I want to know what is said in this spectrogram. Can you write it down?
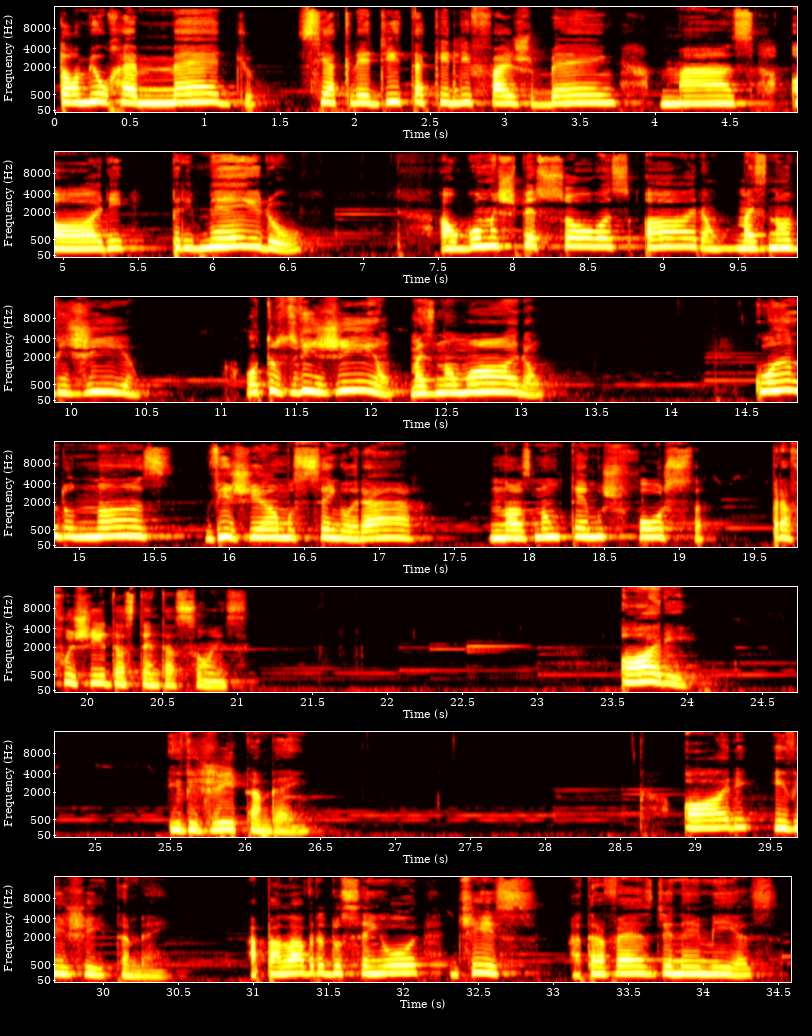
Tome o remédio se acredita que lhe faz bem, mas ore primeiro. Algumas pessoas oram, mas não vigiam. Outros vigiam, mas não oram. Quando nós vigiamos sem orar, nós não temos força para fugir das tentações. Ore e vigie também. Ore e vigie também. A palavra do Senhor diz, através de Neemias:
